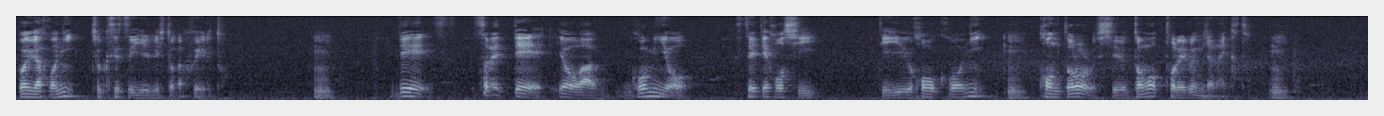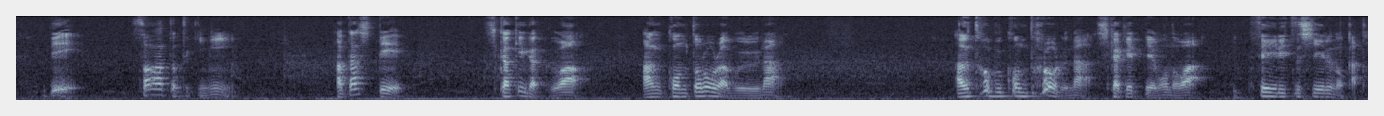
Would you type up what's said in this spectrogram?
ゴミ箱に直接入れる人が増えると。うんでそれって要はゴミを捨ててほしいっていう方向にうんコントロールしてるとも取れるんじゃないかと。うんでそうなった時に果たして仕掛け学はアンコントローラブルなアウト・オブ・コントロールな仕掛けっていうものは成立しているのかと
